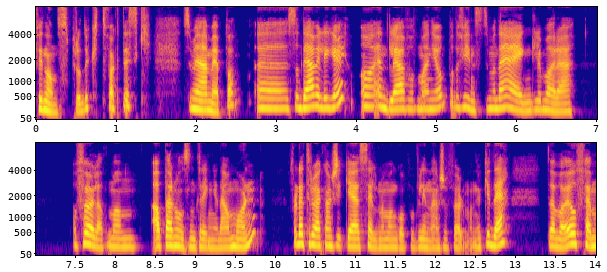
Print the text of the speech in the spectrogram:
finansprodukt, faktisk, som jeg er med på. Eh, så det er veldig gøy, og endelig har jeg fått meg en jobb. Og det fineste med det er egentlig bare å føle at, man, at det er noen som trenger deg om morgenen. For det tror jeg kanskje ikke selv når man går på Blindern, så føler man jo ikke det. Det var jo fem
